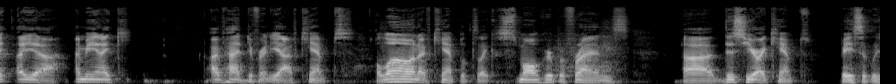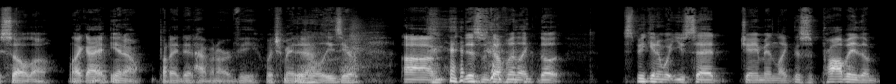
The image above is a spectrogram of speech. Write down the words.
I, I, yeah. I mean, I, I've had different. Yeah, I've camped alone. I've camped with like a small group of friends. Uh, this year I camped basically solo. Like I, you know, but I did have an RV, which made it Yeah. a little easier. Um, this was definitely like the. Speaking of what you said, Jamin, like this is probably the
